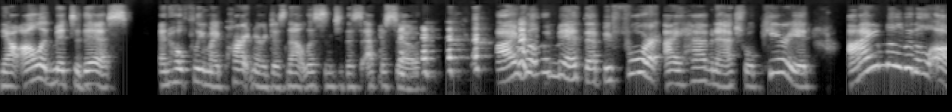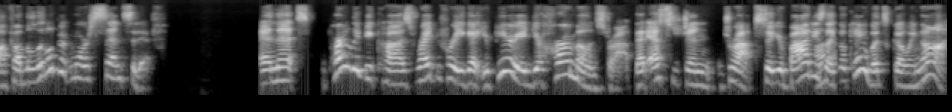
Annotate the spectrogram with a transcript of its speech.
Now, I'll admit to this, and hopefully my partner does not listen to this episode. I will admit that before I have an actual period, I'm a little off. I'm a little bit more sensitive. And that's partly because right before you get your period, your hormones drop, that estrogen drops. So your body's uh-huh. like, okay, what's going on?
